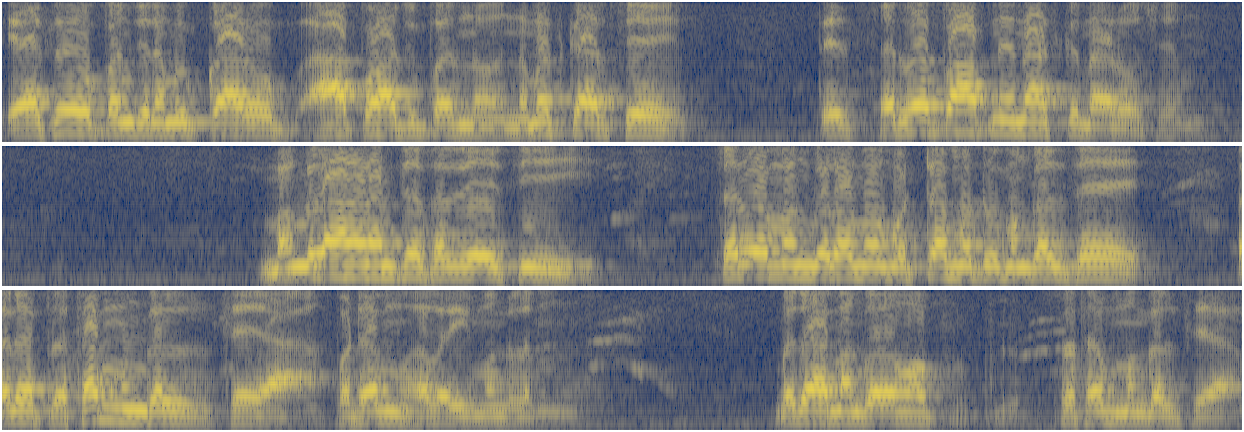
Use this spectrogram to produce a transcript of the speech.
એસો પંચ નમસ્કારો આ પાંચ ઉપર નમસ્કાર છે. તે સર્વ પાપને નાશ કરનારો છે. મંગલાણમ છે સર્વેસી સર્વ મંગલોમાં મોટા મોટું મંગલ છે. અને પ્રથમ મંગલ છે આ. હવઈ મંગલમ. બધા મંગળોમાં પ્રથમ મંગલ આ.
